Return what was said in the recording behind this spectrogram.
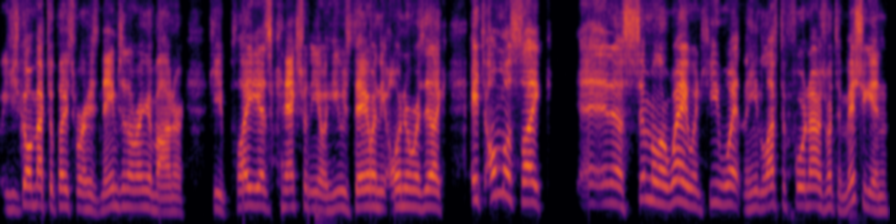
he's going back to a place where his name's in the Ring of Honor. He played, he has a connection. You know, he was there when the owner was there. Like it's almost like in a similar way when he went and he left the 49ers, went to Michigan.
